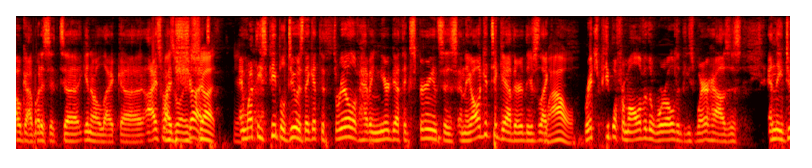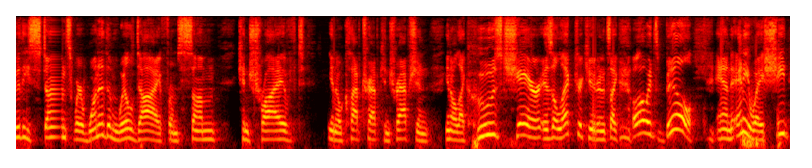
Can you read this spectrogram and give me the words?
oh god, what is it? Uh, you know, like uh, Eyes Wide Eyes Shut. Shut. Yeah. And what these people do is they get the thrill of having near-death experiences, and they all get together. There's like wow. rich people from all over the world at these warehouses, and they do these stunts where one of them will die from some contrived, you know, claptrap contraption. You know, like whose chair is electrocuted? And it's like, oh, it's Bill. And anyway, she,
